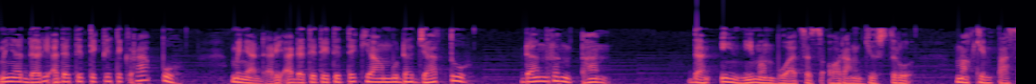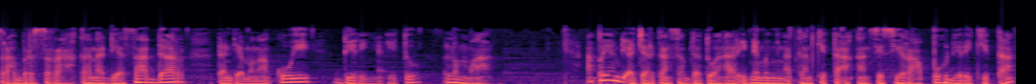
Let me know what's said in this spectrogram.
menyadari ada titik-titik rapuh, menyadari ada titik-titik yang mudah jatuh dan rentan. Dan ini membuat seseorang justru makin pasrah berserah karena dia sadar dan dia mengakui dirinya itu lemah. Apa yang diajarkan sabda Tuhan hari ini mengingatkan kita akan sisi rapuh diri kita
